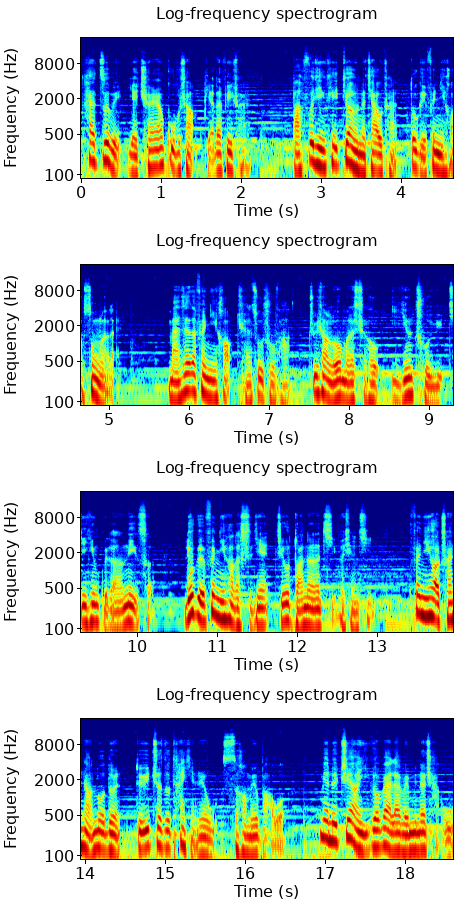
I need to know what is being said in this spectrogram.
太子伟也全然顾不上别的飞船，把附近可以调用的加油船都给奋进号送了来。满载的奋进号全速出发，追上罗摩的时候，已经处于金星轨道的内侧，留给奋进号的时间只有短短的几个星期。奋进号船长诺顿对于这次探险任务丝毫没有把握。面对这样一个外来文明的产物，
